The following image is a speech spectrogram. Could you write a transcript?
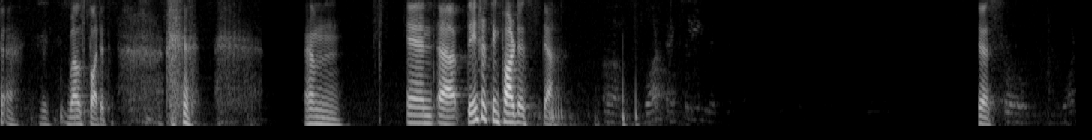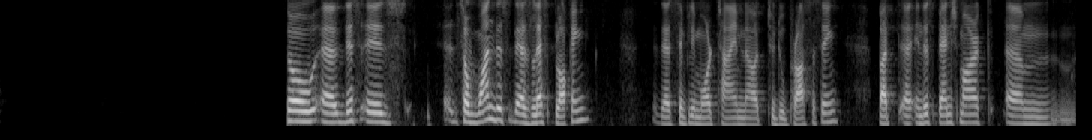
well spotted. um, and uh, the interesting part is, yeah. Yes. So uh, this is, so one, this, there's less blocking. There's simply more time now to do processing. But uh, in this benchmark, um,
